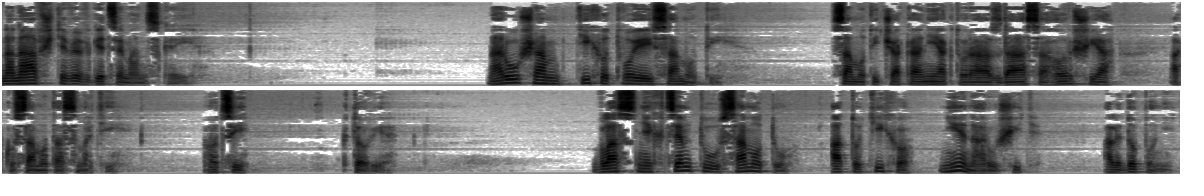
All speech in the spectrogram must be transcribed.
na návšteve v Gecemanskej. Narúšam ticho tvojej samoty, samoty čakania, ktorá zdá sa horšia ako samota smrti. Hoci, kto vie. Vlastne chcem tú samotu a to ticho nie narušiť, ale doplniť.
